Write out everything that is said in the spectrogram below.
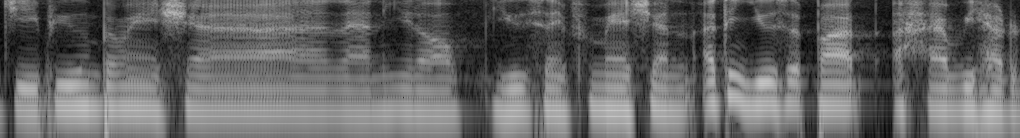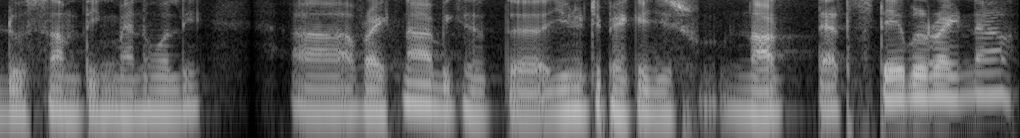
gpu information and you know user information. I think user part I have we have to do something manually uh, right now because the unity package is not that stable right now.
